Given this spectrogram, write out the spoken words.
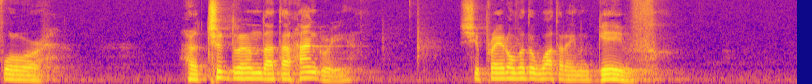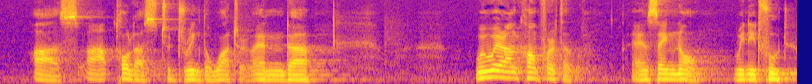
for her children that are hungry, she prayed over the water and gave us, uh, told us to drink the water. And uh, we were uncomfortable and saying, no, we need food,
